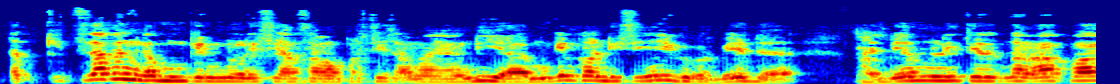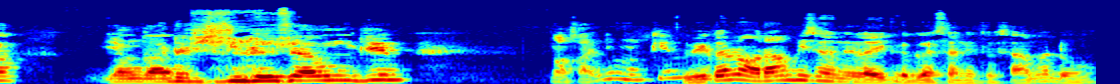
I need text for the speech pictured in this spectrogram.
Tapi kita kan nggak mungkin nulis yang sama persis sama yang dia. Mungkin kondisinya juga berbeda. Kayak dia meneliti tentang apa yang nggak ada di Indonesia mungkin Makanya mungkin Tapi kan orang bisa nilai gagasan itu sama dong.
